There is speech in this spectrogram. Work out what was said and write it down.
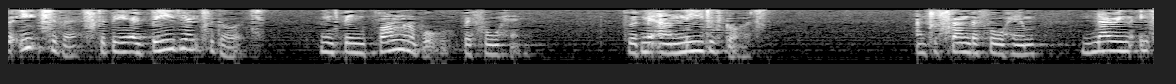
But each of us, to be obedient to God, means being vulnerable before Him, to admit our need of God, and to stand before Him knowing that it's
